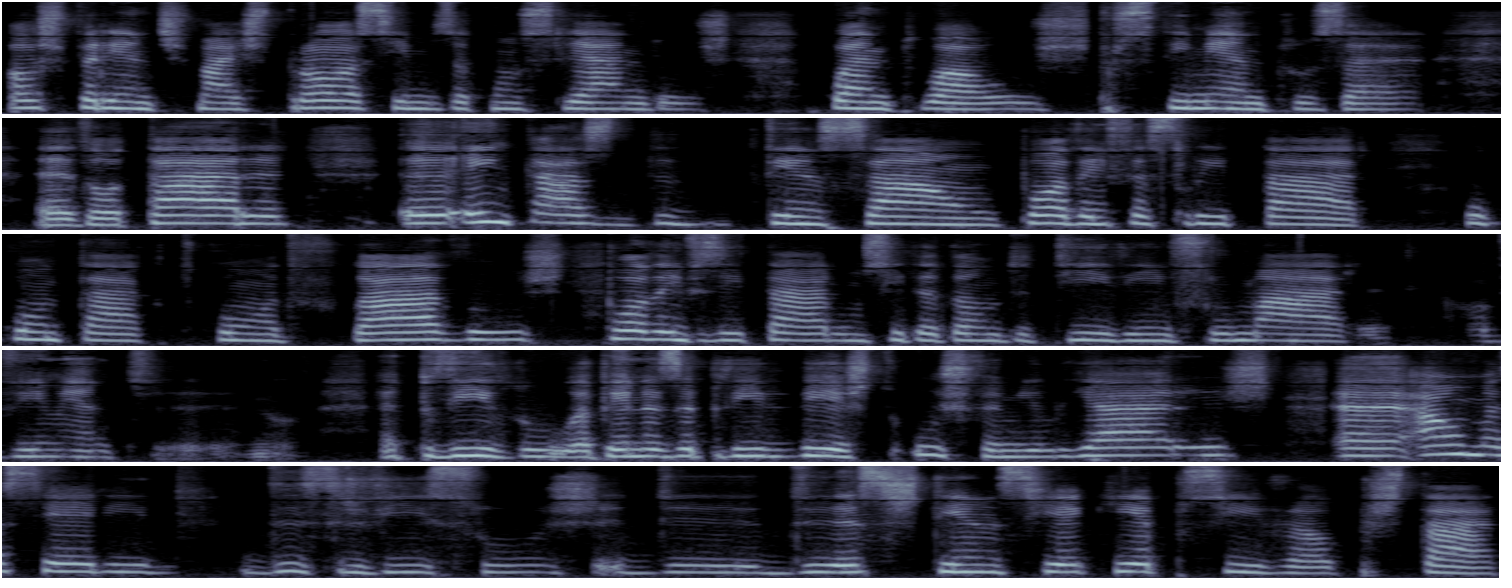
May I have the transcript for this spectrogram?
aos parentes mais próximos, aconselhando-os quanto aos procedimentos a, a adotar. Uh, em caso de detenção, podem facilitar o contacto com advogados, podem visitar um cidadão detido e informar, obviamente, a pedido, apenas a pedido deste, os familiares. Uh, há uma série de serviços de, de, assistência que é possível prestar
